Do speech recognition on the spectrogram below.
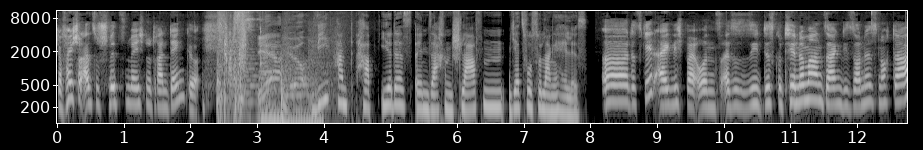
da fange ich schon an zu schwitzen, wenn ich nur dran denke. Yeah. Wie handhabt ihr das in Sachen Schlafen, jetzt wo es so lange hell ist? Äh, das geht eigentlich bei uns. Also sie diskutieren immer und sagen, die Sonne ist noch da.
